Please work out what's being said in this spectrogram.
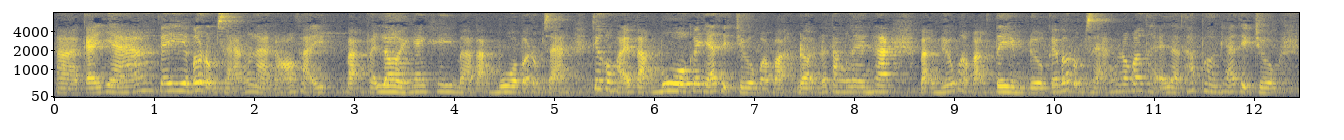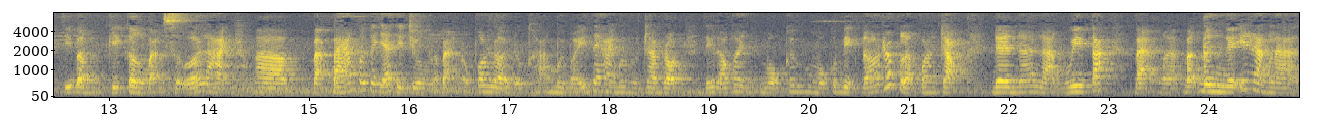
à, cái giá cái bất động sản là nó phải bạn phải lời ngay khi mà bạn mua bất động sản chứ không phải bạn mua cái giá thị trường mà bạn đợi nó tăng lên ha. Bạn nếu mà bạn tìm được cái bất động sản nó có thể là thấp hơn giá thị trường chỉ bằng chỉ cần bạn sửa lại à, bạn bán với cái giá thị trường là bạn cũng có lời được khoảng mười mấy tới 20 phần trăm rồi. Thì đó phải một cái một cái việc đó rất là quan trọng nên là nguyên tắc bạn ờ, bạn đừng nghĩ rằng là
